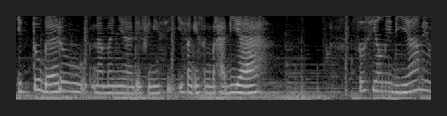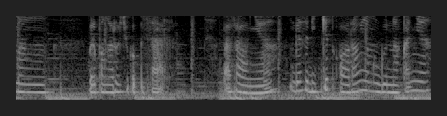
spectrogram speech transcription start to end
Itu baru namanya definisi iseng-iseng berhadiah. Sosial media memang berpengaruh cukup besar. Pasalnya, gak sedikit orang yang menggunakannya.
